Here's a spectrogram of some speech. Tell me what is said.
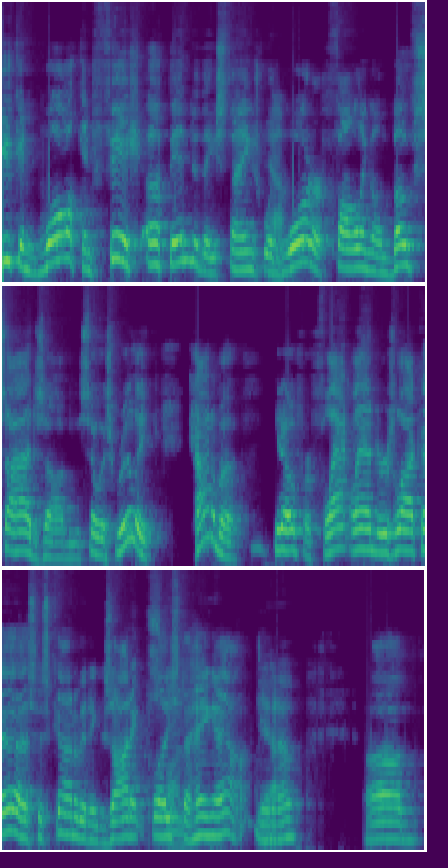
you can walk and fish up into these things with Yeah. water falling on both sides of you. So it's really kind of a, you know, for flatlanders like us, it's kind of an exotic place to hang out, you Yeah. know. Um,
